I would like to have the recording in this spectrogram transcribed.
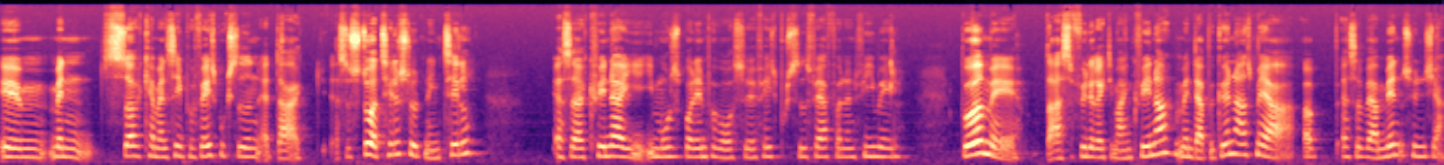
Øhm, men så kan man se på Facebook-siden, at der er altså, stor tilslutning til altså, kvinder i, i motorsport inde på vores øh, Facebook-side, Fair for den Female. Både med, der er selvfølgelig rigtig mange kvinder, men der begynder også med at, at altså, være mænd, synes jeg.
